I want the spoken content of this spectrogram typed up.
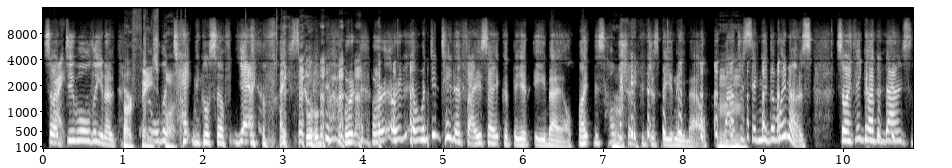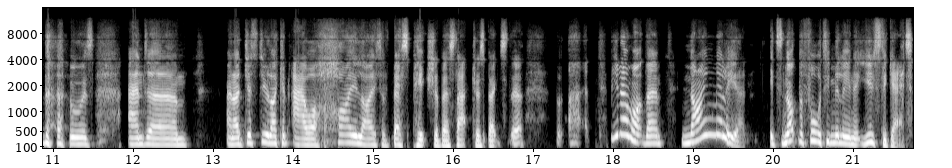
So I'd do all the, you know, Or all the technical stuff. Yeah, Facebook. or, or, or, or did Tina Fey say it could be an email? Like this whole show could just be an email. But I'll Mhm. just send you the winners. So I think I'd announce those and um and I'd just do like an hour highlight of best picture, best actress, best uh, but, uh, but you know what then? Nine million. It's not the 40 million it used to get,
